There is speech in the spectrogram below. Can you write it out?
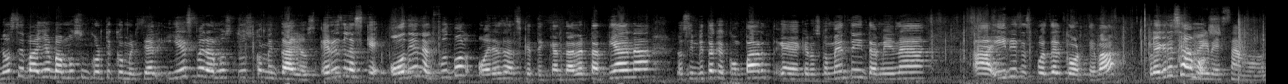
No se vayan, vamos a un corte comercial y esperamos tus comentarios. ¿Eres de las que odian el fútbol o eres de las que te encanta? A ver, Tatiana, los invito a que, compart eh, que nos comenten y también a, a Iris después del corte, ¿va? Regresamos. Regresamos.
